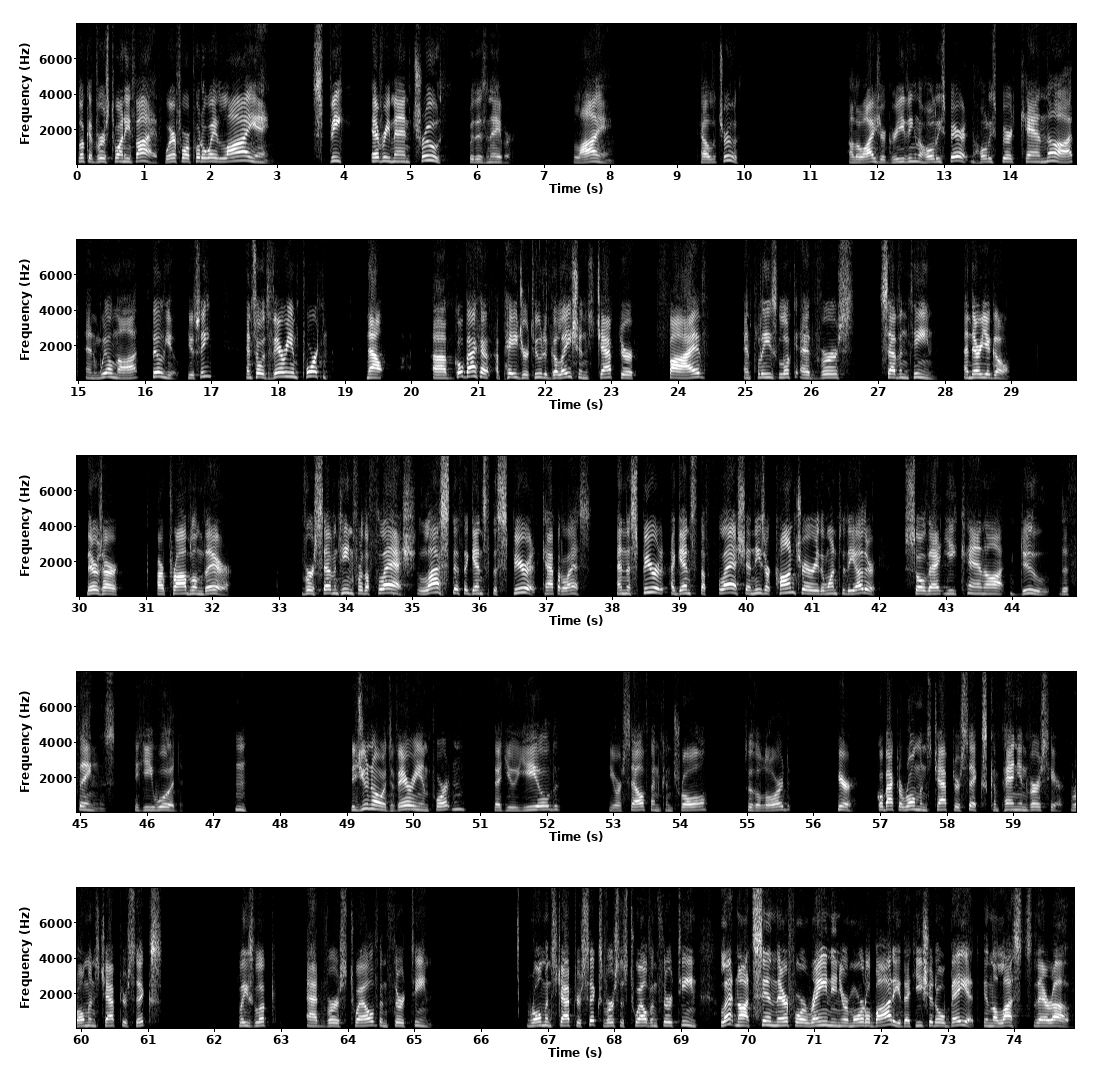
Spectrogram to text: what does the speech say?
Look at verse 25. Wherefore put away lying. Speak every man truth with his neighbor. Lying. Tell the truth. Otherwise, you're grieving the Holy Spirit, and the Holy Spirit cannot and will not fill you. You see? And so it's very important. Now, Uh, go back a, a page or two to Galatians chapter 5, and please look at verse 17. And there you go. There's our, our problem there. Verse 17 For the flesh lusteth against the spirit, capital S, and the spirit against the flesh, and these are contrary the one to the other, so that ye cannot do the things that ye would. Hmm. Did you know it's very important that you yield yourself and control to the Lord? Here, go back to Romans chapter 6, companion verse here. Romans chapter 6. Please look at verse 12 and 13. Romans chapter 6, verses 12 and 13. Let not sin therefore reign in your mortal body, that ye should obey it in the lusts thereof.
